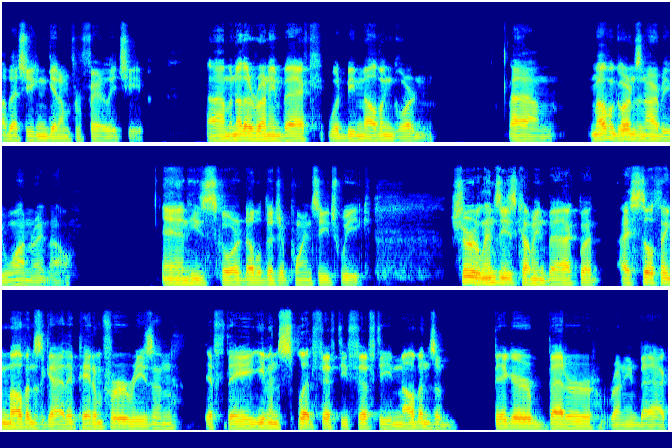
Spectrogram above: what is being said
I bet you can get him for fairly cheap. Um, another running back would be Melvin Gordon. Um, Melvin Gordon's an RB one right now, and he's scored double digit points each week. Sure, Lindsay's coming back, but I still think Melvin's the guy. They paid him for a reason. If they even split 50 50, Melvin's a bigger, better running back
